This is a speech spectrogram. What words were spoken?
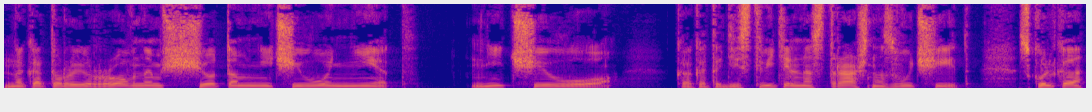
на которой ровным счетом ничего нет? Ничего. Как это действительно страшно звучит. Сколько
